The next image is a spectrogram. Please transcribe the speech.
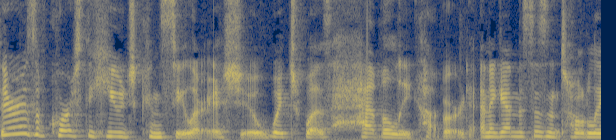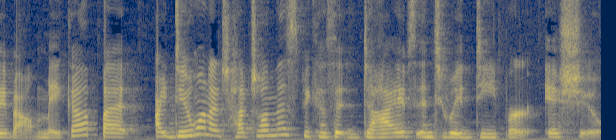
There is of course the huge concealer issue, which was heavily covered. And again, this isn't totally about makeup, but I do want to touch on this because it dives into a deeper issue.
